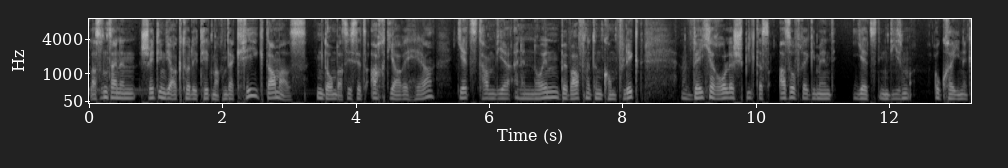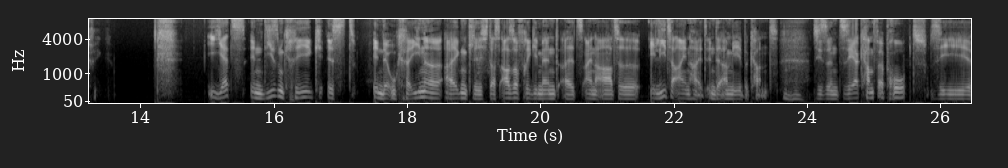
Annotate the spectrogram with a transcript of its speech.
Lass uns einen Schritt in die Aktualität machen. Der Krieg damals im Donbass ist jetzt acht Jahre her. Jetzt haben wir einen neuen bewaffneten Konflikt. Welche Rolle spielt das Azov-Regiment jetzt in diesem Ukraine-Krieg? Jetzt in diesem Krieg ist in der Ukraine eigentlich das Azov-Regiment als eine Art äh, Eliteeinheit in der Armee bekannt. Mhm. Sie sind sehr kampferprobt, sie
